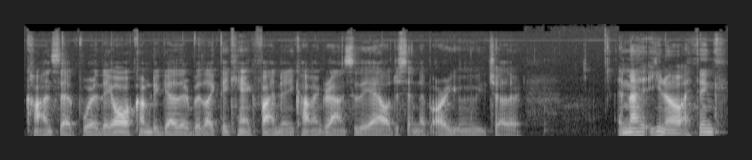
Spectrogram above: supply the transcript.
concept where they all come together but like they can't find any common ground so they all just end up arguing with each other and that you know i think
